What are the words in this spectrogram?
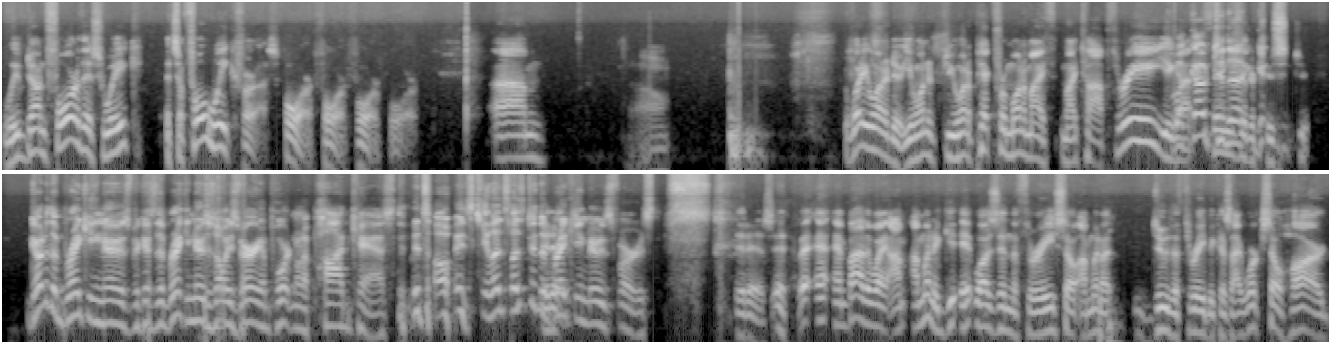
We've done four this week. It's a full week for us. Four, four, four, four. Um, Oh. what do you want to do? You want to do you want to pick from one of my my top three? You Well, got go to things the- that are too stu- Go to the breaking news because the breaking news is always very important on a podcast. It's always key. Let's let's do the It is. breaking news first. It is. It- and- and by the way, I'm I'm gonna get it was in the three, so I'm gonna do the three because I work so hard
